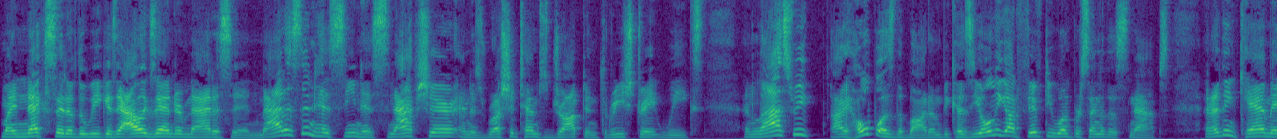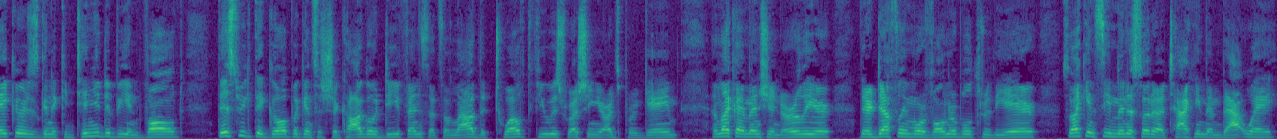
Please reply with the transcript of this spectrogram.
My next sit of the week is Alexander Mattison. Mattison has seen his snap share and his rush attempts dropped in three straight weeks. And last week, I hope was the bottom because he only got 51% of the snaps. And I think Cam Akers is going to continue to be involved. This week, they go up against a Chicago defense that's allowed the 12th fewest rushing yards per game. And like I mentioned earlier, they're definitely more vulnerable through the air. So I can see Minnesota attacking them that way.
